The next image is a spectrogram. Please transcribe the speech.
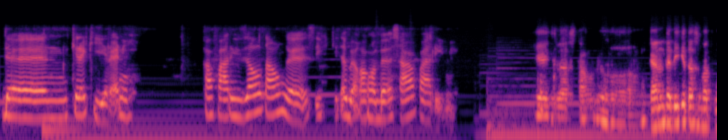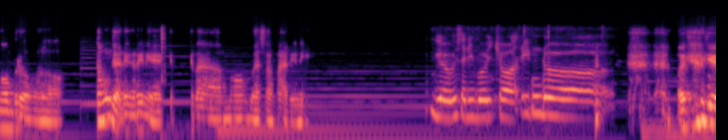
Dan kira-kira nih, Kak Farizal tahu nggak sih kita bakal ngebahas apa hari ini? Ya jelas tahu dong. Kan tadi kita sempat ngobrol. Kamu nggak dengerin ya kita mau bahas apa hari ini? Gak bisa dibocorin dong. Oke oke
